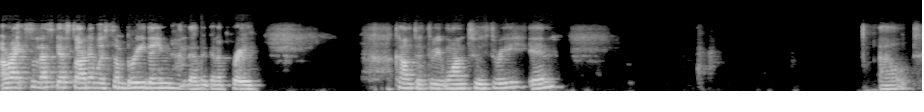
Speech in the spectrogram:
All right, so let's get started with some breathing, and then we're going to pray. Count to three, one, two, three, in, out.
